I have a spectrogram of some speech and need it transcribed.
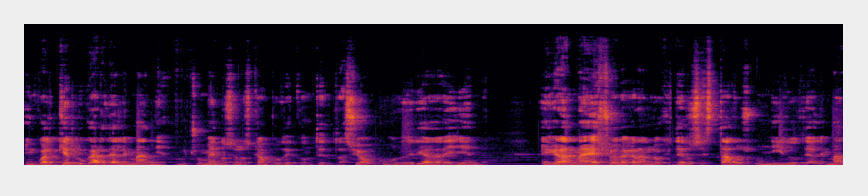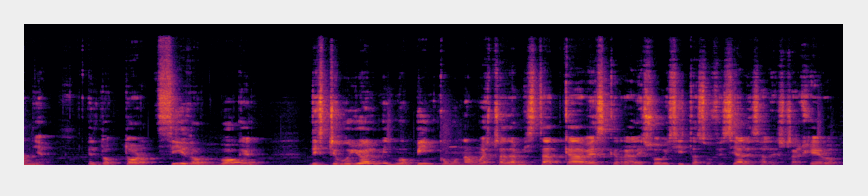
En cualquier lugar de Alemania, mucho menos en los campos de concentración, como lo diría la leyenda, el gran maestro de la Gran Logia de los Estados Unidos de Alemania, el doctor Theodor Vogel, distribuyó el mismo pin como una muestra de amistad cada vez que realizó visitas oficiales al extranjero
